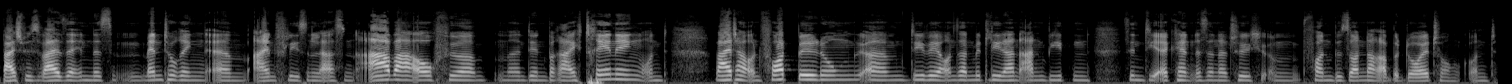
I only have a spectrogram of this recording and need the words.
beispielsweise in das Mentoring ähm, einfließen lassen, aber auch für äh, den Bereich Training und Weiter- und Fortbildung, ähm, die wir unseren Mitgliedern anbieten, sind die Erkenntnisse natürlich ähm, von besonderer Bedeutung. Und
